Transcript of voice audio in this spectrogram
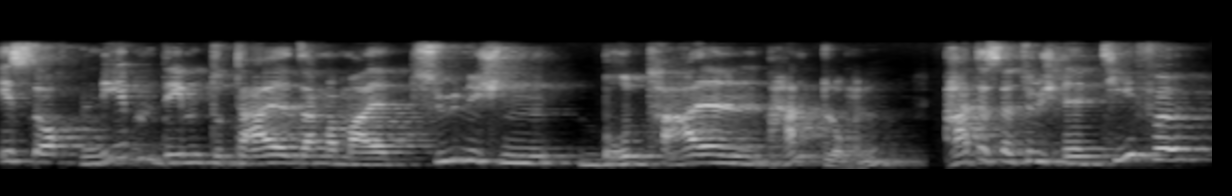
ist doch neben dem total, sagen wir mal, zynischen, brutalen Handlungen, hat es natürlich eine tiefe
